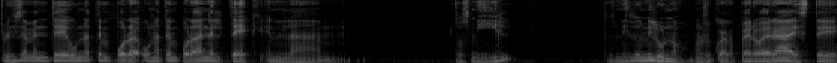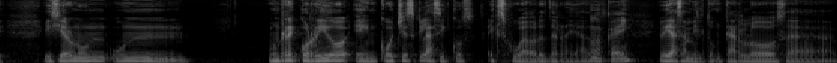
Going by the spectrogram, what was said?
precisamente una, tempora- una temporada en el TEC en la mm, 2000, 2000, 2001, no recuerdo. Pero era este, hicieron un, un, un recorrido en coches clásicos, exjugadores de Rayados. Ok. Veías a Milton Carlos, a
